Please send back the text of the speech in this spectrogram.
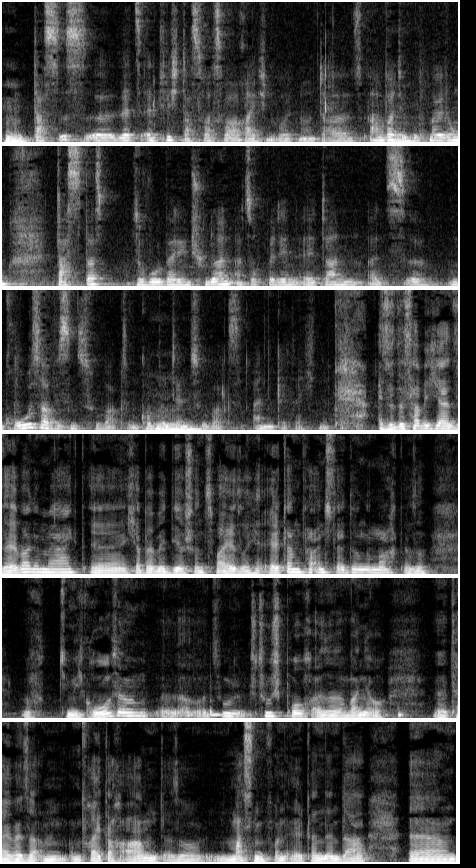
Hm. Das ist äh, letztendlich das, was wir erreichen wollten. Und da haben wir hm. die Rückmeldung, dass das sowohl bei den Schülern als auch bei den Eltern als äh, ein großer Wissenszuwachs und Kompetenzzuwachs mhm. angerechnet. Also das habe ich ja selber gemerkt. Äh, ich habe ja bei dir schon zwei solche Elternveranstaltungen gemacht, also ziemlich großer äh, Zuspruch. Also da waren ja auch äh, teilweise am, am, Freitagabend, also Massen von Eltern denn da. Äh,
